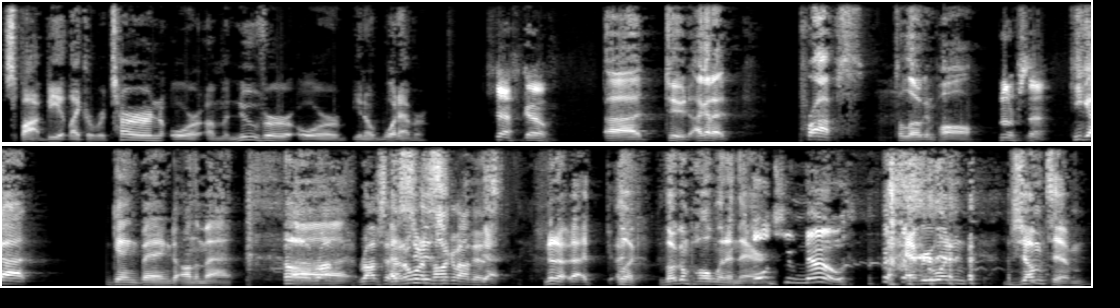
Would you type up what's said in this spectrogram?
spot be it like a return or a maneuver or you know whatever Chef, go. Uh, dude, I got to props to Logan Paul. 100%. He got gang banged on the mat. oh Uh, rob, rob said i don't want to talk he- about this yeah. No, no. Uh, look, Logan Paul went in there. Told you no. Everyone jumped him.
